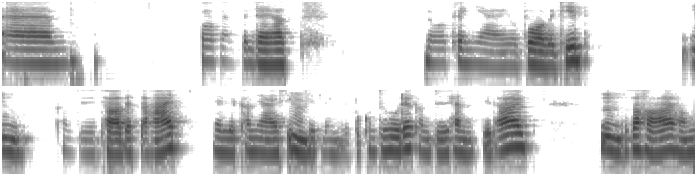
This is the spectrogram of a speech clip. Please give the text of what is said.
Um, og for eksempel det at nå trenger jeg å jobbe overtid. Mm. Kan du ta dette her? Eller kan jeg sitte Mm. litt lenger på kontoret? Kan du hente i dag? Mm. Og så har han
